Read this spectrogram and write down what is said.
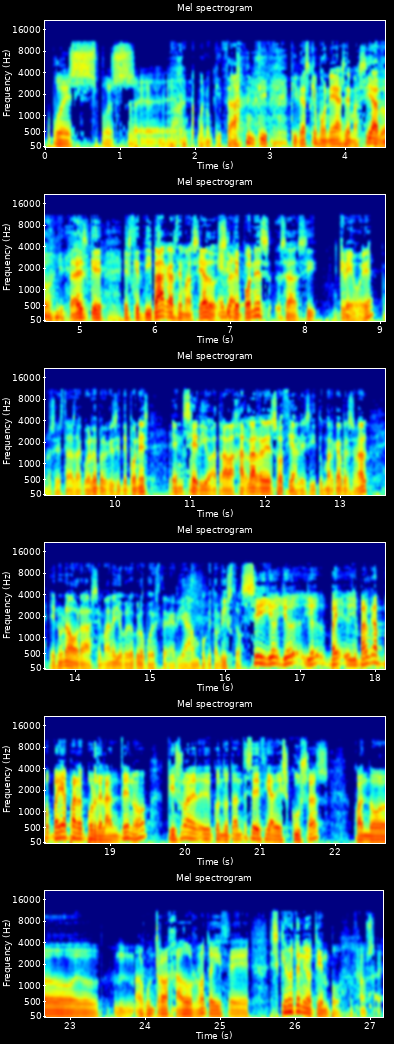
Pues, pues... eh, Bueno, quizá, qui- quizás que moneas demasiado, quizás es que, es que divagas demasiado. Si te pones, o sea, si, creo, ¿eh? No sé si estarás de acuerdo, pero que si te pones en serio a trabajar las redes sociales y tu marca personal, en una hora a la semana yo creo que lo puedes tener ya un poquito listo. Sí, yo, yo, yo vaya, valga, vaya para- por delante, ¿no? Que es una de- cuando antes se decía de excusas, cuando mm, algún trabajador, ¿no? Te dice, es que no he tenido tiempo. Vamos a ver.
